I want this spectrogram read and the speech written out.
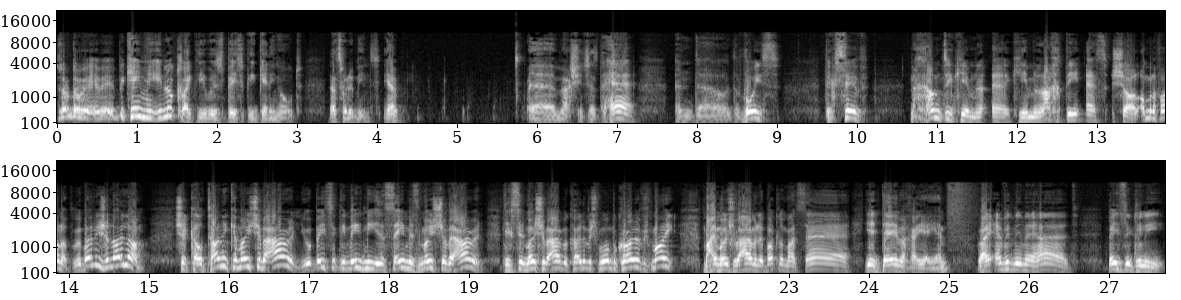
It became. He looked like he was basically getting old. That's what it means. Yeah. Uh, Rashi says the hair and uh, the voice, the ksiv. נחמתי כי המלכתי אס שול. אומר לפניו, ריבונו של עולם, שקלטני כמוישה ואהרון. You basically made me the same as Moshe ואהרון. They said Moshe ואהרון בקודש ושמואל בקודש ושמואל. מה Moshe ואהרון לבוט למעשה ידי מחייהם? Right, everything they had basically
